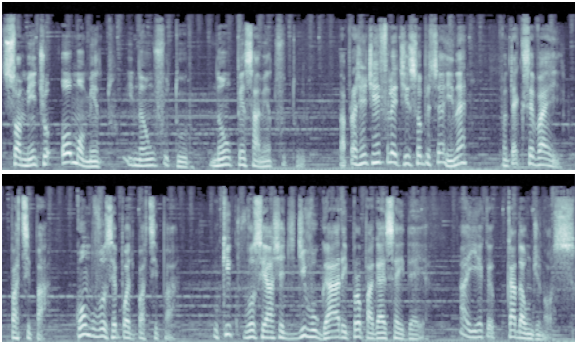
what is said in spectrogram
somente o momento e não o futuro, não o pensamento futuro. Dá para a gente refletir sobre isso aí, né? Quanto é que você vai participar? Como você pode participar? O que você acha de divulgar e propagar essa ideia? Aí é cada um de nós.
